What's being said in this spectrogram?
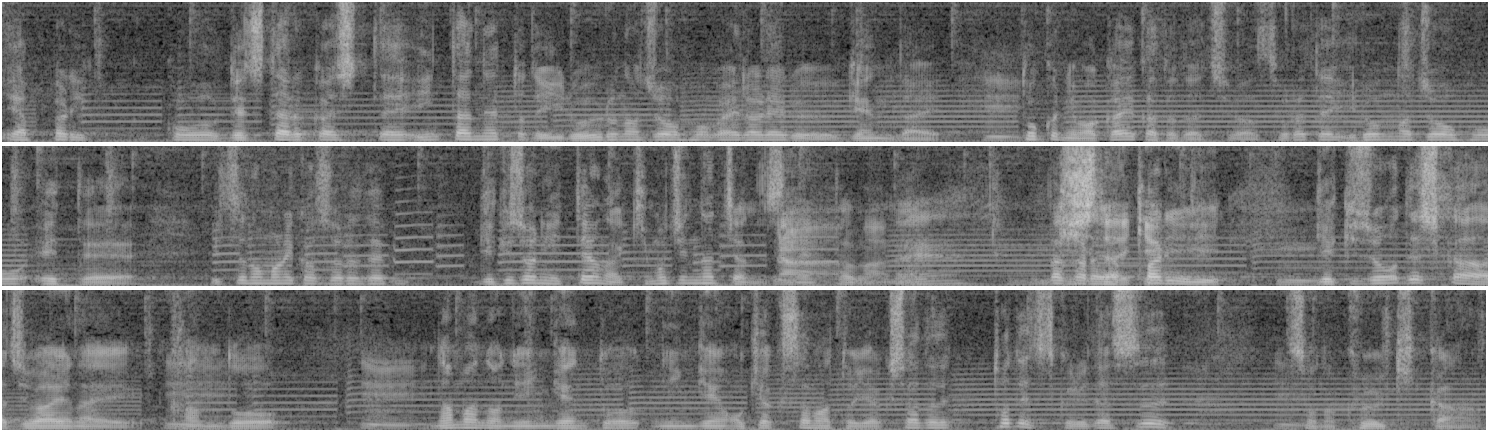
やっぱりこうデジタル化してインターネットでいろいろな情報が得られる現代、うん。特に若い方たちはそれでいろんな情報を得ていつの間にかそれで劇場に行ったような気持ちになっちゃうんですね多分ね,、まあね。だからやっぱりうん。劇場でしか味わえない感動、うん生の人間と人間お客様と役者とで作り出すその空気感。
